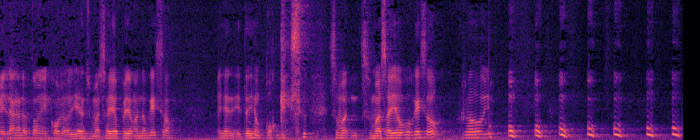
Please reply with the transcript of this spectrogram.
kailangan daw i-color. Ayan, sumasayaw pa yung ano guys, oh. Ayan, ito yung cook guys. Suma, sumasayaw ko guys, oh. Bro, oh, oh, oh, oh, oh, oh, oh.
